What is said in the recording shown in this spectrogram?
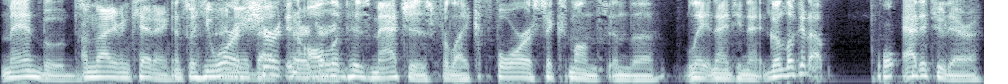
man boobs. I'm not even kidding. and so he wore a shirt in all of his matches for like four or six months in the late 1990s. Go look it up. Well- Attitude era.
